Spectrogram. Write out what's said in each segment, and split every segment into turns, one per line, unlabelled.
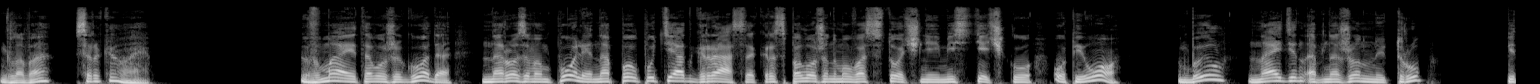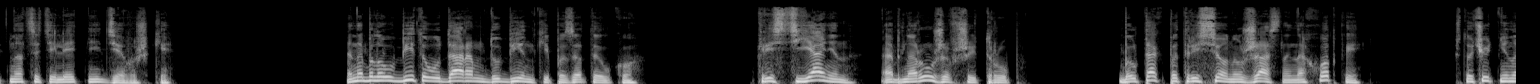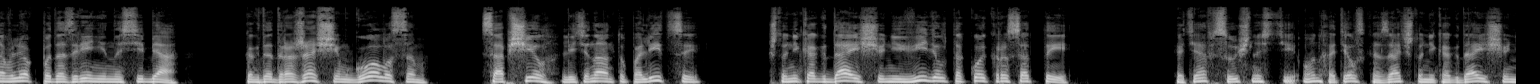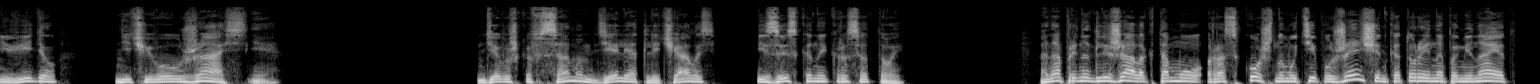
Глава сороковая. В мае того же года на Розовом поле на полпути от Граса к расположенному восточнее местечку Опио был найден обнаженный труп пятнадцатилетней девушки. Она была убита ударом дубинки по затылку. Крестьянин, обнаруживший труп, был так потрясен ужасной находкой, что чуть не навлек подозрений на себя, когда дрожащим голосом сообщил лейтенанту полиции, что никогда еще не видел такой красоты, хотя, в сущности, он хотел сказать, что никогда еще не видел ничего ужаснее. Девушка в самом деле отличалась изысканной красотой. Она принадлежала к тому роскошному типу женщин, которые напоминают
